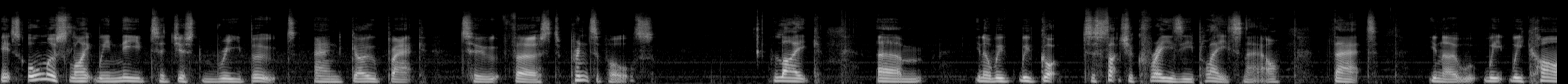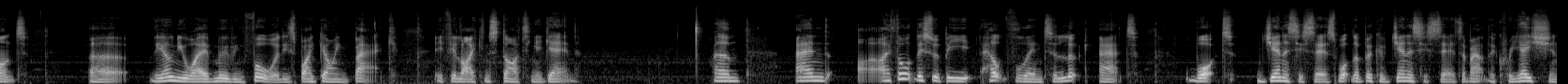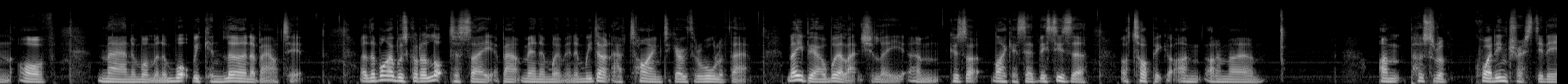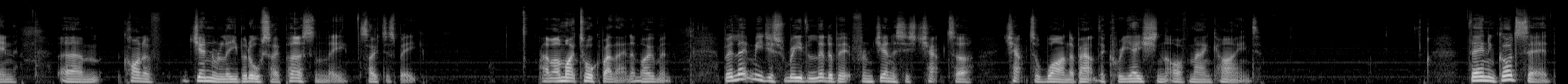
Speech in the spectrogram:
it's almost like we need to just reboot and go back to first principles. Like, um, you know, we've we've got to such a crazy place now that you know we we can't. Uh, the only way of moving forward is by going back if you like, and starting again. Um, and I thought this would be helpful then to look at what Genesis says, what the book of Genesis says about the creation of man and woman and what we can learn about it. Uh, the Bible's got a lot to say about men and women, and we don't have time to go through all of that. Maybe I will actually, because, um, uh, like I said, this is a, a topic I'm I'm uh, I'm sort of quite interested in, um, kind of generally, but also personally, so to speak. Um, I might talk about that in a moment. But let me just read a little bit from Genesis chapter chapter 1 about the creation of mankind. Then God said,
